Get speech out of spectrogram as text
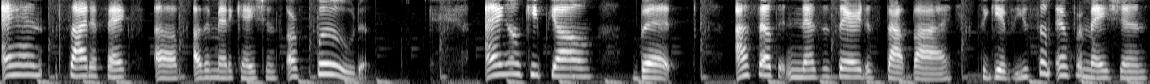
and side effects of other medications or food. I ain't gonna keep y'all, but I felt it necessary to stop by to give you some information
